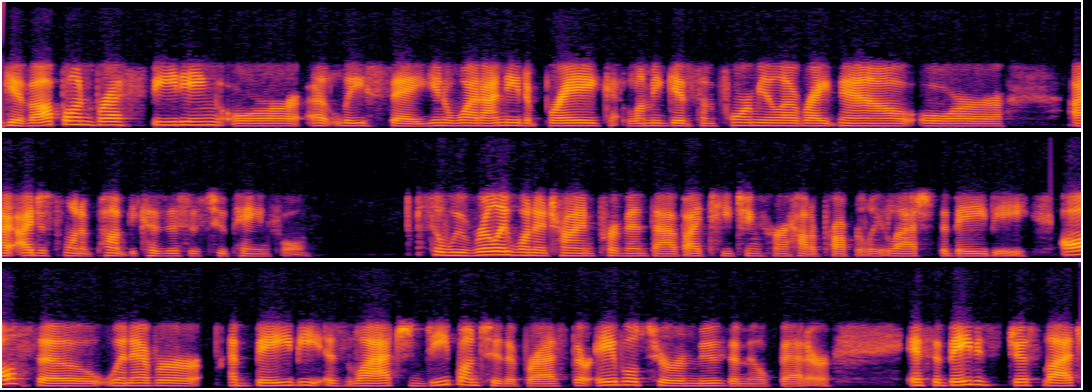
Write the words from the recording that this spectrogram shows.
give up on breastfeeding or at least say, you know what, I need a break. Let me give some formula right now or I, I just want to pump because this is too painful. So we really want to try and prevent that by teaching her how to properly latch the baby. Also, whenever a baby is latched deep onto the breast, they're able to remove the milk better. If the baby's just latched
